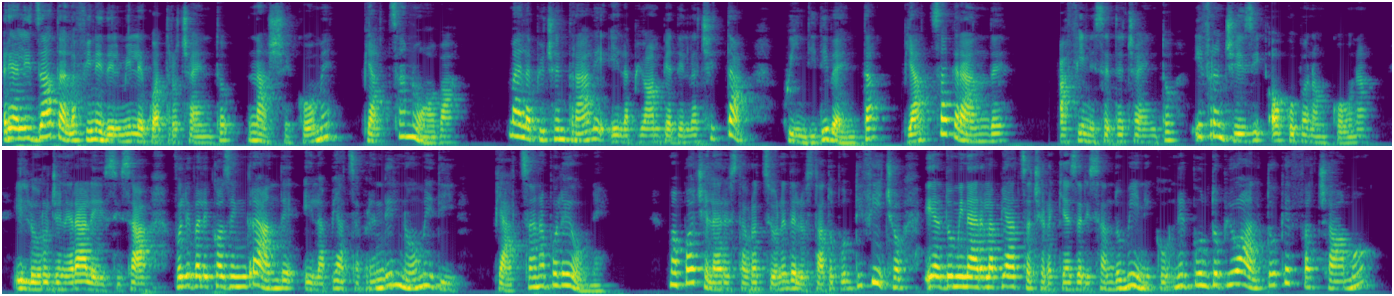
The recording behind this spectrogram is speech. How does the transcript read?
Realizzata alla fine del 1400, nasce come Piazza Nuova, ma è la più centrale e la più ampia della città, quindi diventa Piazza Grande. A fine Settecento i francesi occupano Ancona. Il loro generale, si sa, voleva le cose in grande e la piazza prende il nome di Piazza Napoleone. Ma poi c'è la restaurazione dello Stato Pontificio e a dominare la piazza c'è la chiesa di San Domenico. Nel punto più alto che facciamo?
